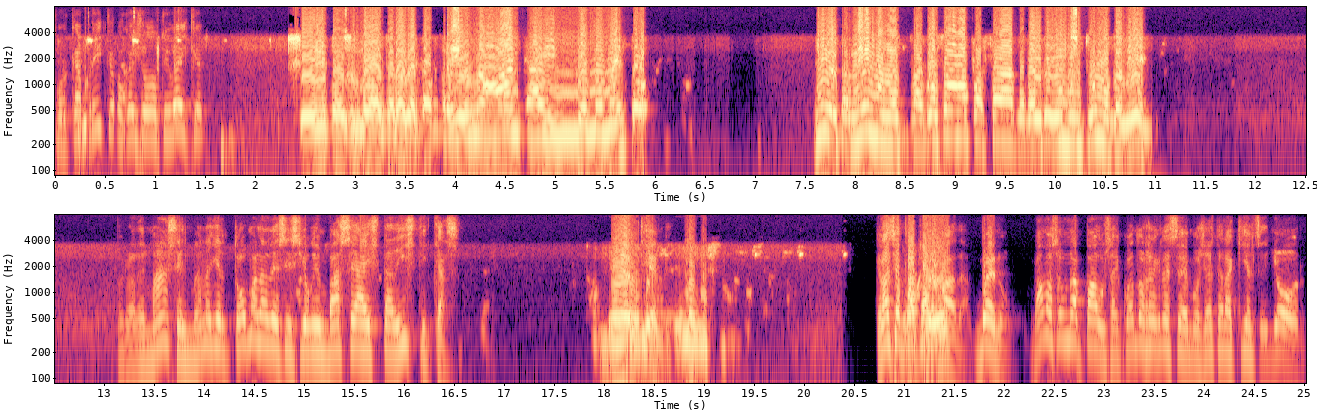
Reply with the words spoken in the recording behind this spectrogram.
por capricho lo que hizo Dusty Baker. Sí, pues un pelotero que está frío en la banca y de momento digo también la cosa va a pasar porque tiene un buen turno también Pero además el manager toma la decisión en base a estadísticas. ¿Entiendes? Gracias por tu llamada. Bueno, vamos a una pausa y cuando regresemos ya estará aquí el señor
